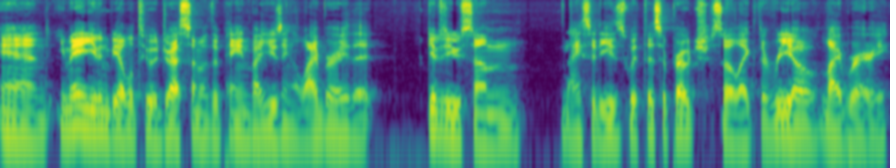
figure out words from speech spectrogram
And you may even be able to address some of the pain by using a library that gives you some niceties with this approach. So, like the Rio library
